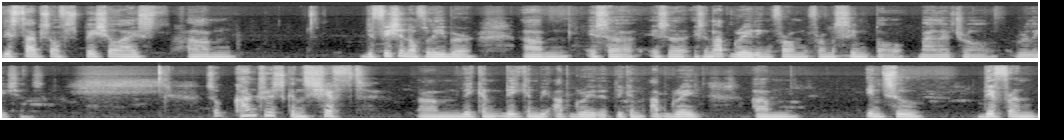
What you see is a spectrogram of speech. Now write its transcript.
these types of specialized um, division of labor um, is a is a is an upgrading from from a simple bilateral relations. So countries can shift. Um, they can they can be upgraded. They can upgrade um, into different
